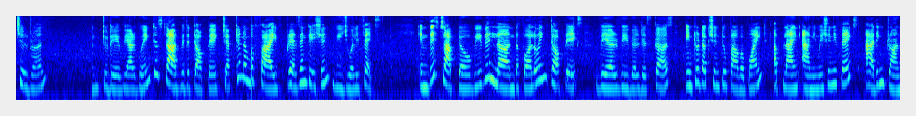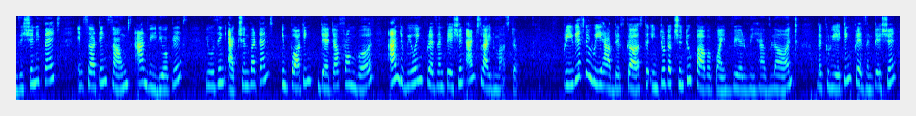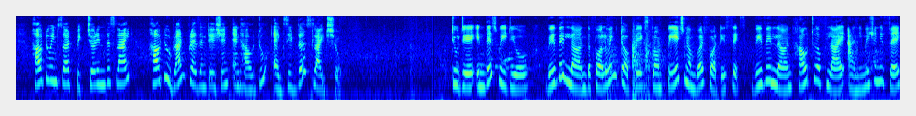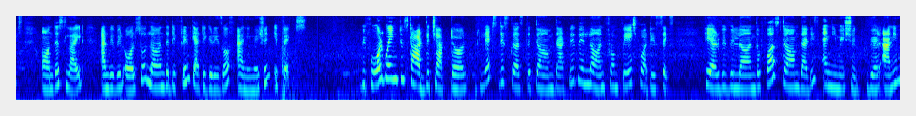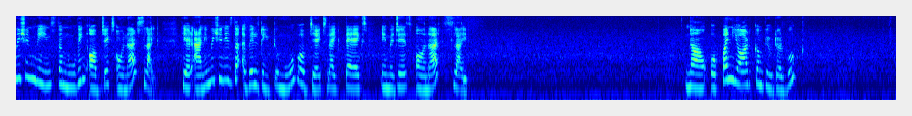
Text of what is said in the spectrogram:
children. Today we are going to start with the topic chapter number 5 presentation visual effects. In this chapter we will learn the following topics where we will discuss introduction to PowerPoint, applying animation effects, adding transition effects, inserting sounds and video clips, using action buttons, importing data from Word and viewing presentation and slide master. Previously we have discussed the introduction to PowerPoint where we have learned the creating presentation, how to insert picture in the slide, how to run presentation and how to exit the slideshow. Today in this video we will learn the following topics from page number 46. We will learn how to apply animation effects on the slide and we will also learn the different categories of animation effects. Before going to start the chapter, let's discuss the term that we will learn from page 46. Here we will learn the first term that is animation, where animation means the moving objects on our slide. Here animation is the ability to move objects like text, images on our slide. Now open your computer book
